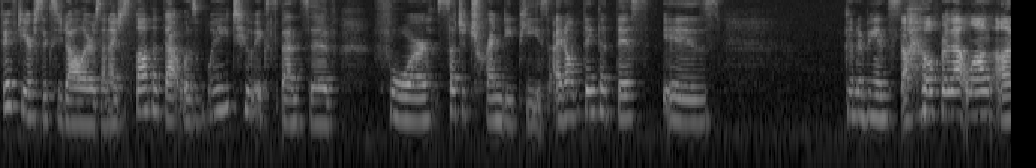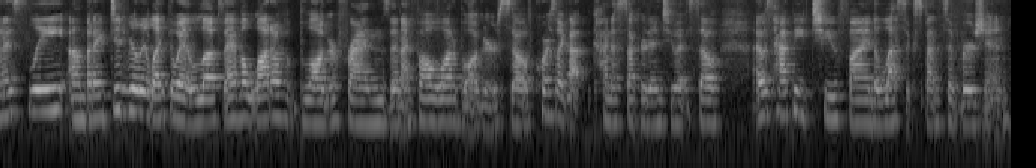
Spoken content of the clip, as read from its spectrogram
50 or $60, and I just thought that that was way too expensive for such a trendy piece. I don't think that this is gonna be in style for that long honestly um, but I did really like the way it looks I have a lot of blogger friends and I follow a lot of bloggers so of course I got kind of suckered into it so I was happy to find a less expensive version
